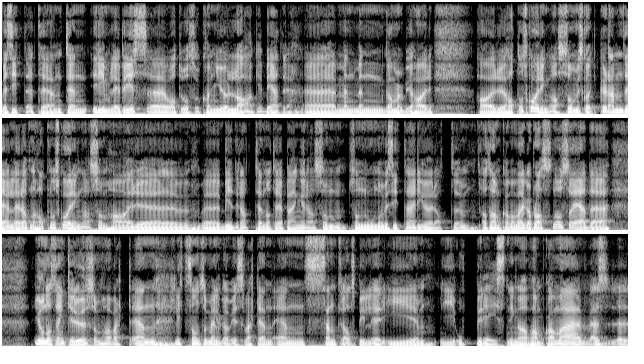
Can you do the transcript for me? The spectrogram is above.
besitter til en, til en rimelig pris, og at du også kan gjøre laget bedre. Men, men Gammelby har har hatt noen skåringer som vi skal ikke glemme deler, at han har hatt noen skåringer som har uh, bidratt til noen trepoengere som, som, nå når vi sitter her gjør at, uh, at HamKam har berga plassen. Og så er det Jonas Enkerud, som har vært en litt sånn som Elgavis, vært en, en sentral spiller i, i oppreisninga av HamKam. Jeg, jeg,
